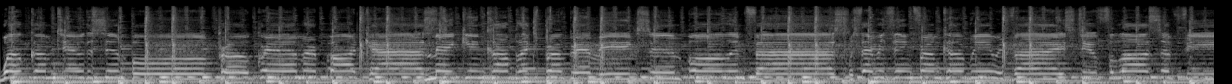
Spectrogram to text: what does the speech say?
Welcome to the Simple Programmer Podcast, making complex programming simple and fast. With everything from career advice to philosophy,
